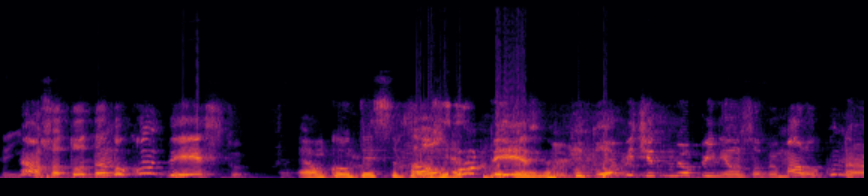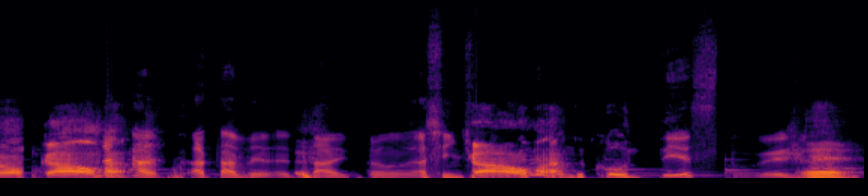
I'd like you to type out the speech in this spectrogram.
tempo? Não, só tô dando o contexto. É um contexto Só o geral, contexto. né? Não tô omitindo minha opinião sobre o maluco, não. Calma. Ah, tá, ah, tá, tá, então, assim, tipo, Calma. falando contexto, é ju- É,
